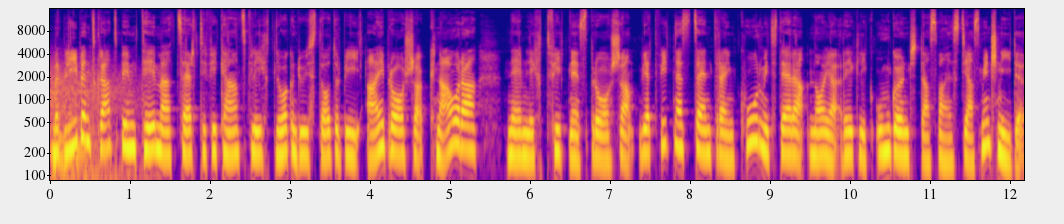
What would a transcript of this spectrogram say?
Wir bleiben gerade beim Thema Zertifikatspflicht, schauen uns hier dabei eine Branche genauer an, nämlich die Fitnessbranche. Wie die Fitnesszentren in Chur mit dieser neuen Regelung umgehen, das weiss Jasmin Schneider.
